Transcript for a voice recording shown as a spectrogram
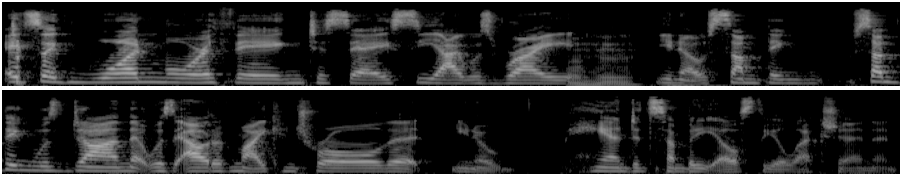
it's like one more thing to say, see, I was right. Mm-hmm. You know, something something was done that was out of my control that, you know, handed somebody else the election. And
